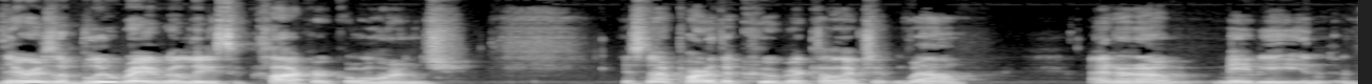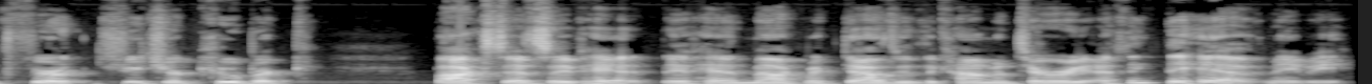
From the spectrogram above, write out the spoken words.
there is a Blu-ray release of Clockwork Orange. It's not part of the Kubrick collection. Well, I don't know. Maybe in future Kubrick box sets they've had they've had Malcolm McDowell do the commentary. I think they have maybe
